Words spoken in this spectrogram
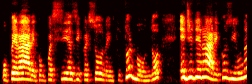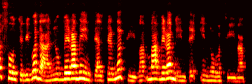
operare con qualsiasi persona in tutto il mondo e generare così una fonte di guadagno veramente alternativa ma veramente innovativa.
